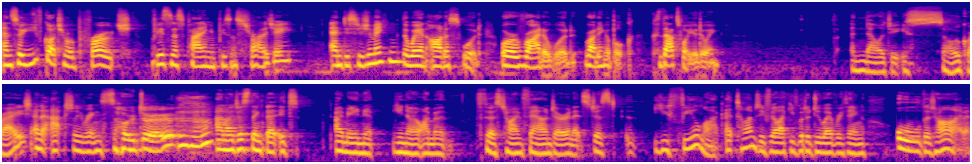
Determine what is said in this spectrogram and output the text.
And so you've got to approach business planning and business strategy and decision making the way an artist would or a writer would writing a book, because that's what you're doing. Analogy is so great and it actually rings so true. Mm-hmm. And I just think that it's, I mean, you know, I'm a first time founder and it's just, you feel like, at times, you feel like you've got to do everything all the time.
